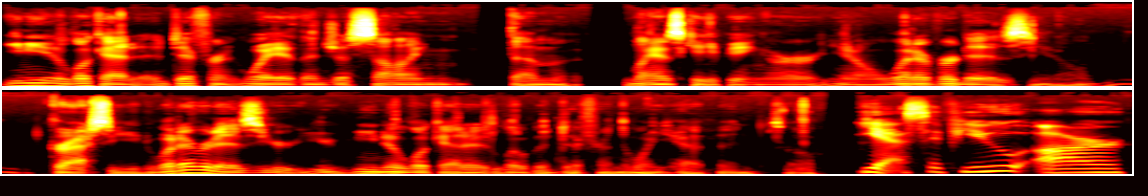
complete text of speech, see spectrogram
You need to look at it a different way than just selling them landscaping or you know whatever it is. You know, grass seed, whatever it is. You you need to look at it a little bit different than what you have been. So yes. If you are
